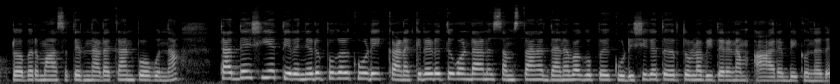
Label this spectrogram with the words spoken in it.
ഒക്ടോബർ മാസത്തിൽ നടക്കാൻ പോകുന്ന തദ്ദേശീയ തിരഞ്ഞെടുപ്പുകൾ കൂടി കണക്കിലെടുത്തുകൊണ്ടാണ് സംസ്ഥാന ധനവകുപ്പ് കുടിശ്ശിക തീർത്തുള്ള വിതരണം ആരംഭിക്കുന്നത്.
